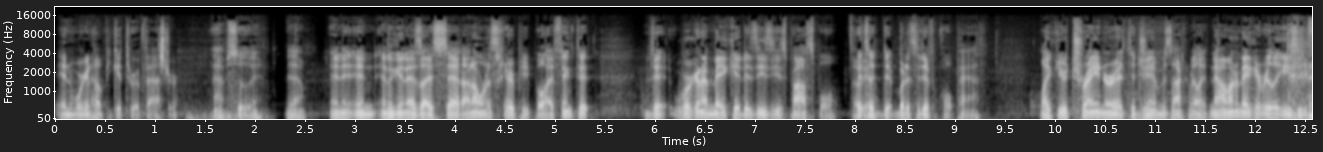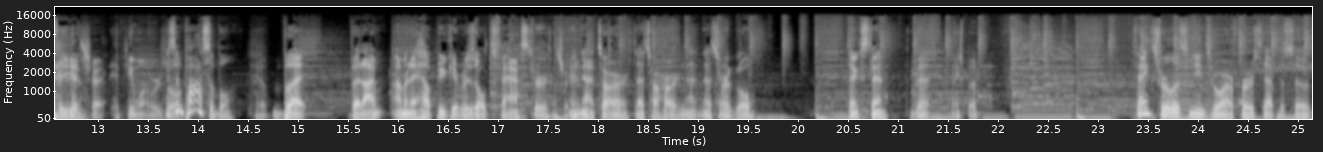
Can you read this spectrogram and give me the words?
and we're going to help you get through it faster. Absolutely. Yeah. And and and again, as I said, I don't want to scare people. I think that that we're going to make it as easy as possible. Oh, it's yeah. a di- but it's a difficult path. Like your trainer at the gym is not going to be like, "Now I'm going to make it really easy for you." That's right. If you want results, It's impossible. Yep. But but I'm I'm going to help you get results faster, right. and that's our that's our heart and that, that's our goal. Thanks, Dan. You bet. Thanks, bud. Thanks for listening to our first episode.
